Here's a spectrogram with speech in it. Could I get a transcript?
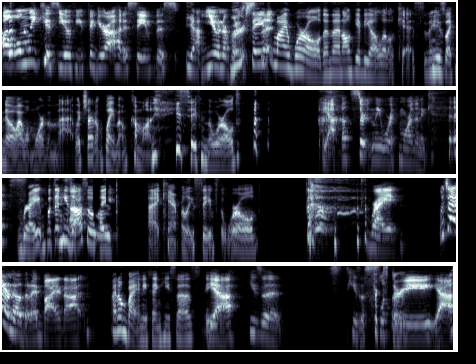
I'll only kiss you if you figure out how to save this Yeah. universe. You saved that- my world, and then I'll give you a little kiss. And he's like, No, I want more than that, which I don't blame him. Come on. he's saving the world. yeah, that's certainly worth more than a kiss. Right. But then he's Uh, also like, I can't really save the world. Right. Which I don't know that I buy that. I don't buy anything he says. Yeah, he's a he's a Trickster. slippery, yeah,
